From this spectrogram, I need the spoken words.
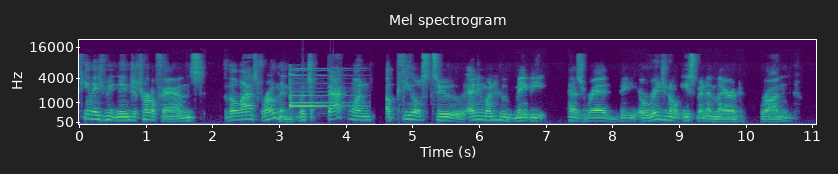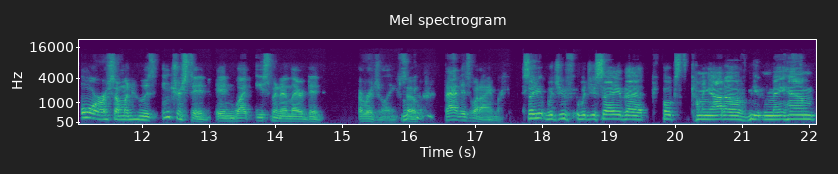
Teenage Mutant Ninja Turtle fans, The Last Ronin, which that one appeals to anyone who maybe has read the original Eastman and Laird run, or someone who is interested in what Eastman and Laird did originally. So that is what I am recommending. So you- would you would you say that folks coming out of Mutant Mayhem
